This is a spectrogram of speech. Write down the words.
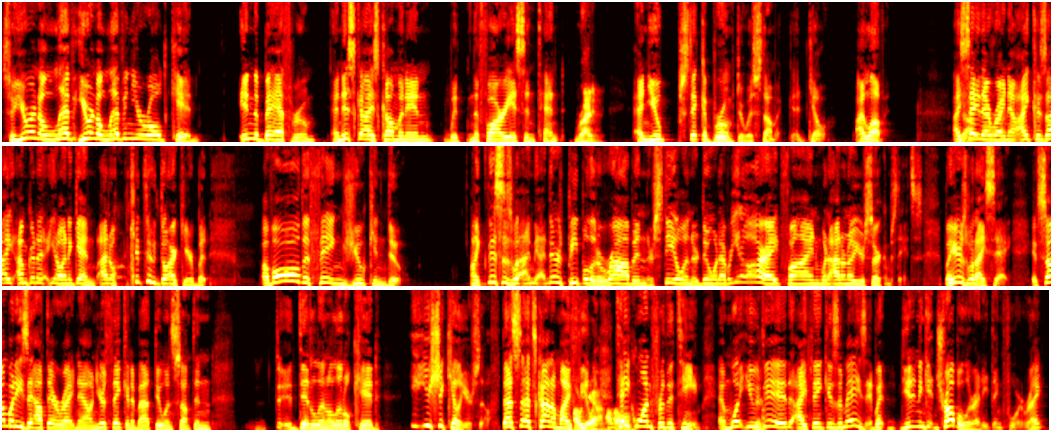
So you're an eleven. You're an eleven year old kid in the bathroom, and this guy's coming in with nefarious intent, Right. And you stick a broom through his stomach and kill him. I love it. I say that right now, I because I I'm gonna you know, and again, I don't get too dark here, but of all the things you can do, like this is what I mean. There's people that are robbing, they're stealing, they're doing whatever. You know, all right, fine. What I don't know your circumstances, but here's what I say: if somebody's out there right now and you're thinking about doing something, d- diddling a little kid. You should kill yourself. That's that's kind of my Oh, feeling. yeah. Take one for the team. And what you did, I think, is amazing. But you didn't get in trouble or anything for it, right?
